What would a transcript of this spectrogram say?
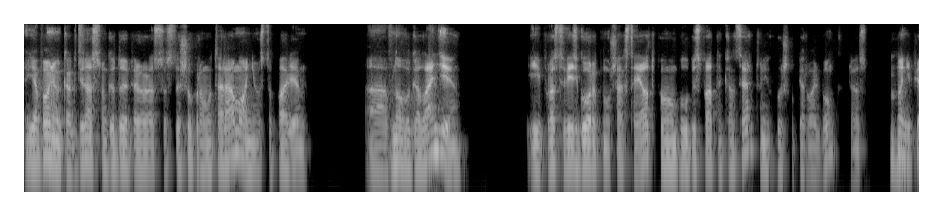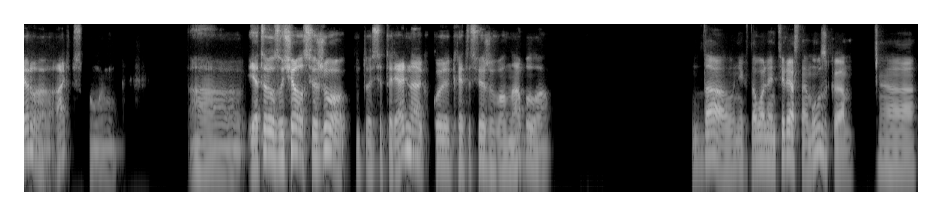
Я помню, как в 2012 году я первый раз услышал про Мотораму, они выступали а, в Новой Голландии, и просто весь город на ушах стоял. Это, по-моему, был бесплатный концерт, у них вышел первый альбом как раз. Mm-hmm. Ну, не первый, а Альпс, по-моему. А, и это звучало свежо, ну, то есть это реально какая-то свежая волна была. Да, у них довольно интересная музыка. А,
